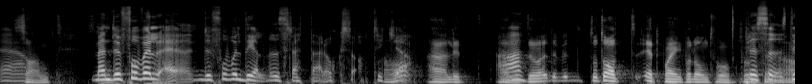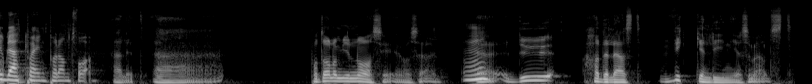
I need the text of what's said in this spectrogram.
Eh, Sant. men du får, väl, eh, du får väl delvis rätt där också, tycker Ja, härligt. Härligt. Det var- Totalt ett poäng på de två punkterna. Precis, det blir ett poäng på de två. Härligt. Eh, på tal om gymnasiet och så här. Mm. Eh, du hade läst vilken linje som helst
